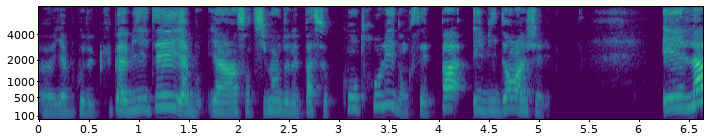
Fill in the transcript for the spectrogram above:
euh, il y a beaucoup de culpabilité, il y, y a, un sentiment de ne pas se contrôler, donc c'est pas évident à gérer. Et là,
